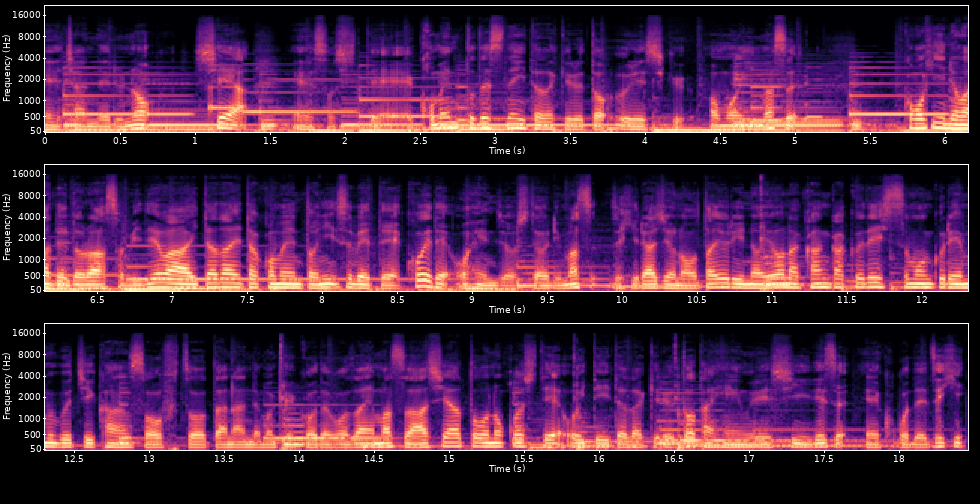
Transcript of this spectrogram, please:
えー、チャンネルのシェア、えそしてコメントですねいただけると嬉しく思います。コーヒー沼で泥遊びではいただいたコメントにすべて声でお返事をしております。ぜひラジオのお便りのような感覚で質問、クレーム口、感想、不通たなんでも結構でございます。足跡を残しておいていただけると大変嬉しいです。えー、ここでぜひ、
